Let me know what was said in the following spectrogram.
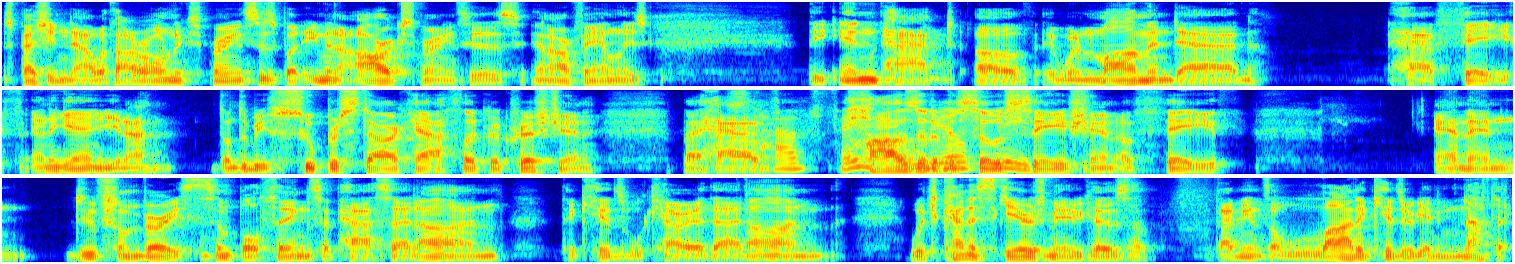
especially now with our own experiences, but even our experiences in our families, the impact of when mom and dad have faith. And again, you're not don't to be superstar Catholic or Christian, but have, have faith, positive real faith. association of faith, and then do some very simple things to pass that on. The kids will carry that on, which kind of scares me because that means a lot of kids are getting nothing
